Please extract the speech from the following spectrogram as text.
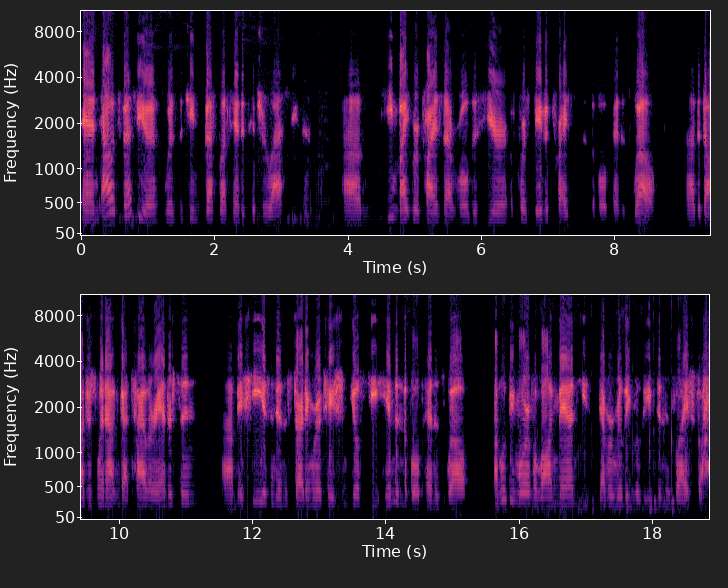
And Alex Vesia was the team's best left-handed pitcher last season. Um, he might reprise that role this year. Of course, David Price is in the bullpen as well. Uh, the Dodgers went out and got Tyler Anderson. Um, if he isn't in the starting rotation, you'll see him in the bullpen as well probably be more of a long man. He's never really relieved in his life, so I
